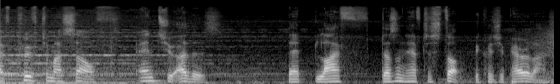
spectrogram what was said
I've proved to myself and to others that life doesn't have to stop because you're paralyzed.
